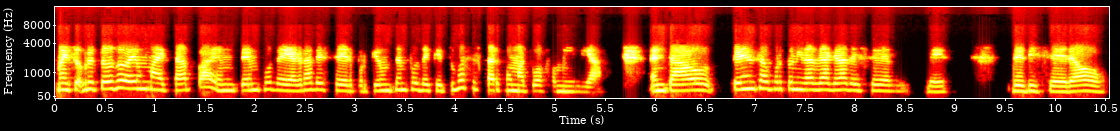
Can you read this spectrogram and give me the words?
Mas, sobretudo, é uma etapa, é um tempo de agradecer, porque é um tempo de que tu vas estar com a tua família. Então, tens a oportunidade de agradecer, de, de dizer, oh,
